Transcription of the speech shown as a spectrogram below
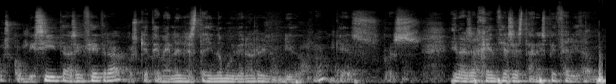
pues con visitas, etcétera, pues que también les está yendo muy bien al Reino Unido. ¿no? Que es, pues, y las agencias están especializando.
